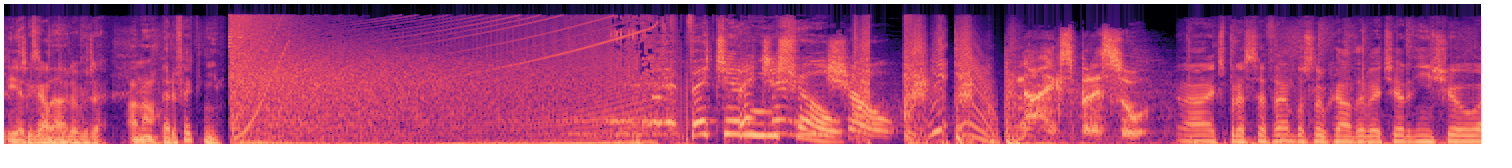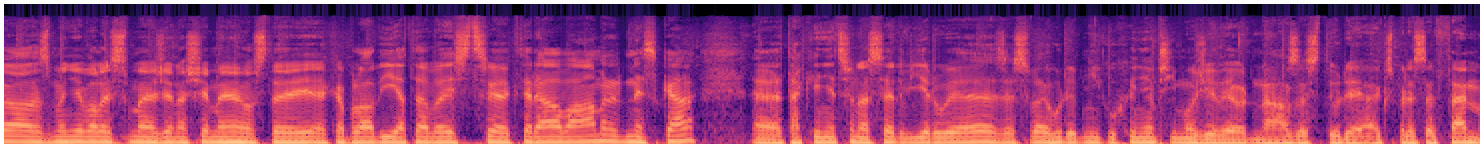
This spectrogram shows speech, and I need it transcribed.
Je to Říkám to tak. dobře. Ano. Perfektní. Večerní, show. Na Expressu. Na Express FM posloucháte večerní show a zmiňovali jsme, že našimi hosty je kapela The Atavists, která vám dneska eh, taky něco naservíruje ze své hudební kuchyně přímo živě od nás ze studia Express FM.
